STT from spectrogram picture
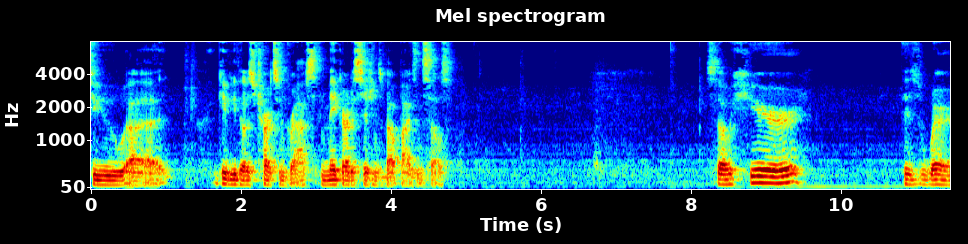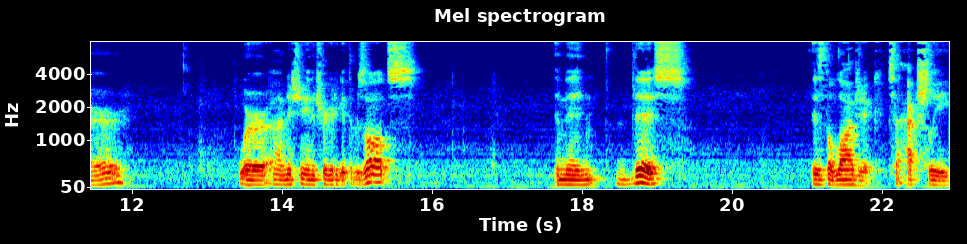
to uh, give you those charts and graphs and make our decisions about buys and sells. So here is where we're initiating the trigger to get the results. And then this is the logic to actually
